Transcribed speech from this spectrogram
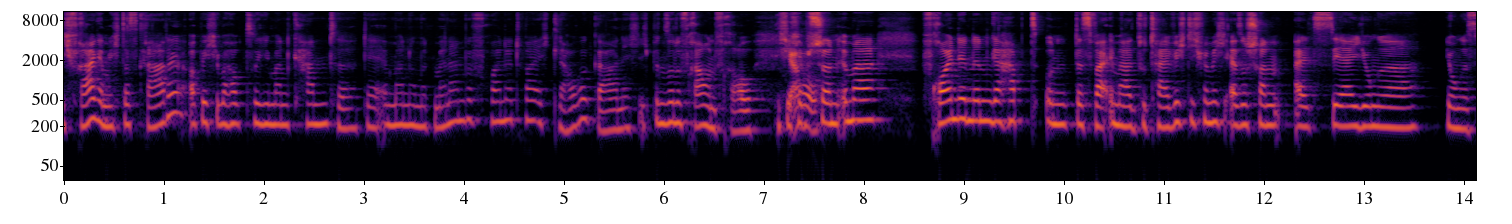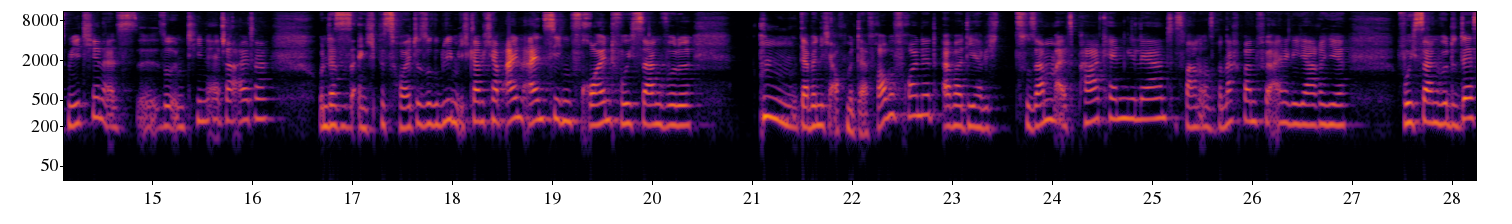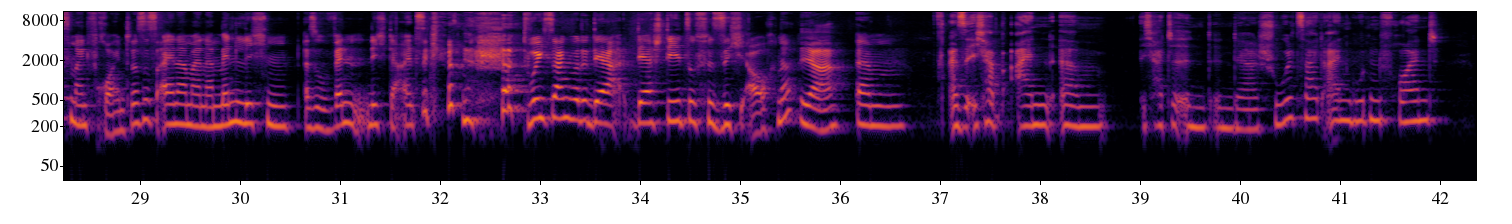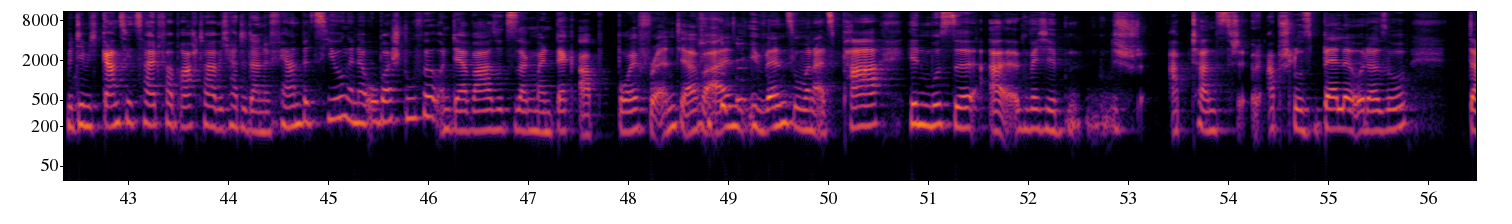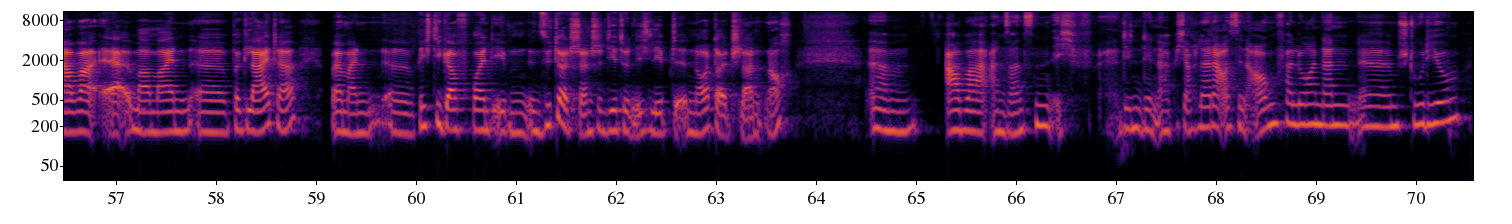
Ich frage mich das gerade, ob ich überhaupt so jemanden kannte, der immer nur mit Männern befreundet war. Ich glaube gar nicht. Ich bin so eine Frauenfrau. Ich, ich habe schon immer Freundinnen gehabt und das war immer total wichtig für mich. Also schon als sehr junge junges Mädchen, als äh, so im Teenageralter. Und das ist eigentlich bis heute so geblieben. Ich glaube, ich habe einen einzigen Freund, wo ich sagen würde, da bin ich auch mit der Frau befreundet, aber die habe ich zusammen als Paar kennengelernt. Das waren unsere Nachbarn für einige Jahre hier, wo ich sagen würde, der ist mein Freund. Das ist einer meiner männlichen, also wenn nicht der einzige, wo ich sagen würde, der, der steht so für sich auch, ne? Ja. Ähm, also ich habe einen, ähm, ich hatte in, in der Schulzeit einen guten Freund, mit dem ich ganz viel Zeit verbracht habe. Ich hatte da eine Fernbeziehung in der Oberstufe und der war sozusagen mein Backup-Boyfriend, ja, bei allen Events, wo man als Paar hin musste, äh, irgendwelche Abtanz, Abschlussbälle oder so. Da war er immer mein äh, Begleiter, weil mein äh, richtiger Freund eben in Süddeutschland studierte und ich lebte in Norddeutschland noch. Ähm, aber ansonsten, ich, den, den habe ich auch leider aus den Augen verloren dann äh, im Studium.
